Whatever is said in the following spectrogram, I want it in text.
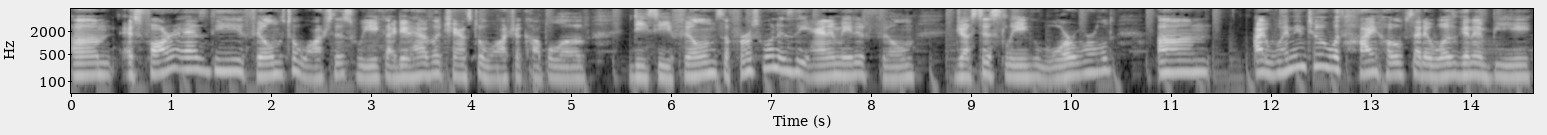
Um, as far as the films to watch this week, I did have a chance to watch a couple of DC films. The first one is the animated film Justice League Warworld. Um, I went into it with high hopes that it was gonna be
